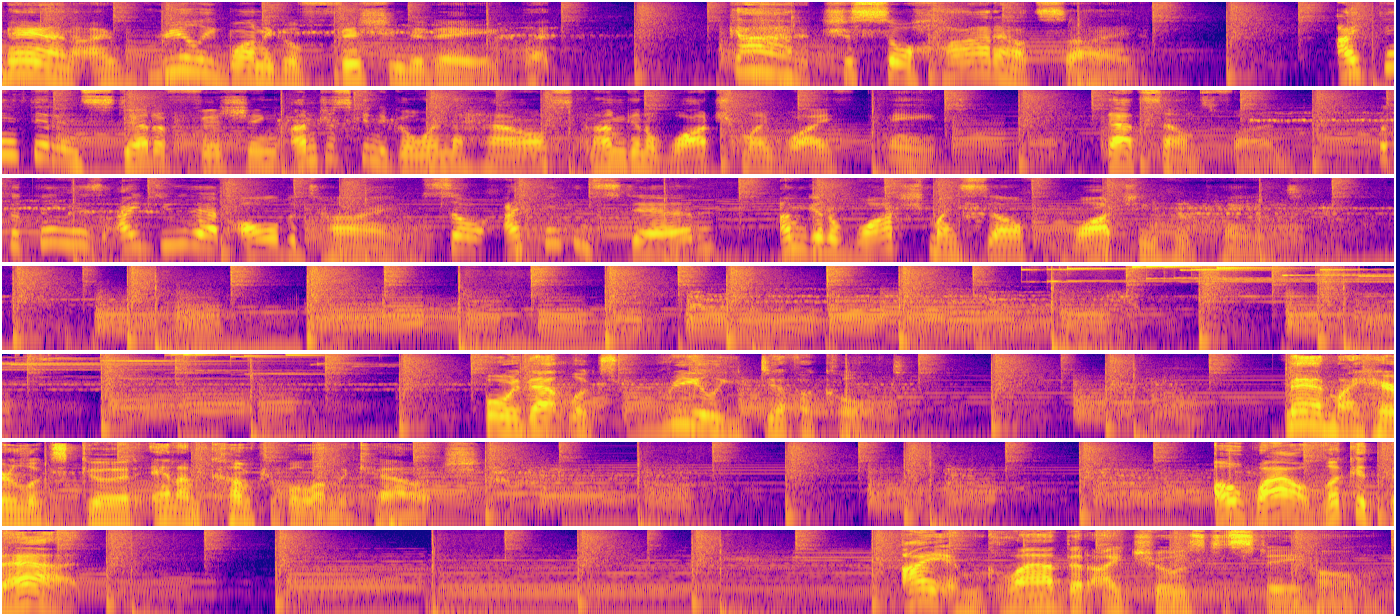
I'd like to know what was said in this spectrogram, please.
Man, I really want to go fishing today, but God, it's just so hot outside. I think that instead of fishing, I'm just going to go in the house and I'm going to watch my wife paint. That sounds fun. But the thing is, I do that all the time. So I think instead, I'm going to watch myself watching her paint. Boy, that looks really difficult. Man, my hair looks good and I'm comfortable on the couch. Oh wow, look at that. I am glad that I chose to stay home.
